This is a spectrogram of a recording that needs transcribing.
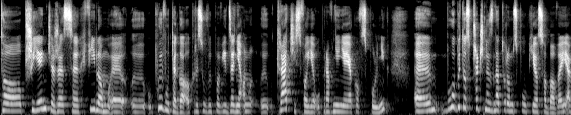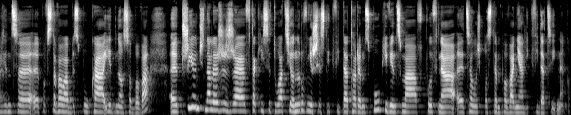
to przyjęcie, że z chwilą upływu tego okresu wypowiedzenia on traci swoje uprawnienia jako wspólnik, Byłoby to sprzeczne z naturą spółki osobowej, a więc e, powstawałaby spółka jednoosobowa. E, przyjąć należy, że w takiej sytuacji on również jest likwidatorem spółki, więc ma wpływ na e, całość postępowania likwidacyjnego.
